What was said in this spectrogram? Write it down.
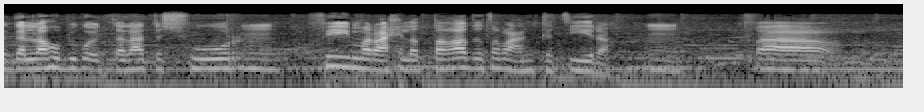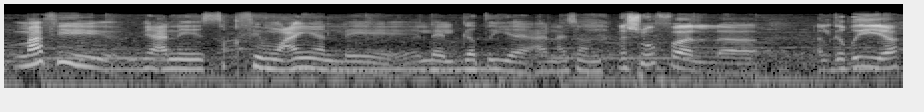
اقله بيقعد ثلاثة شهور. في مراحل التغاضي طبعا كثيرة. فما في يعني سقف معين للقضية. يعني عشان نشوف ال- القضية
